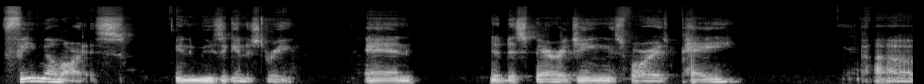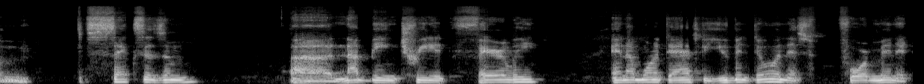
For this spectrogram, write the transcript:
Female artists in the music industry and the disparaging as far as pay, um, sexism, uh, not being treated fairly. And I wanted to ask you, you've been doing this for a minute.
